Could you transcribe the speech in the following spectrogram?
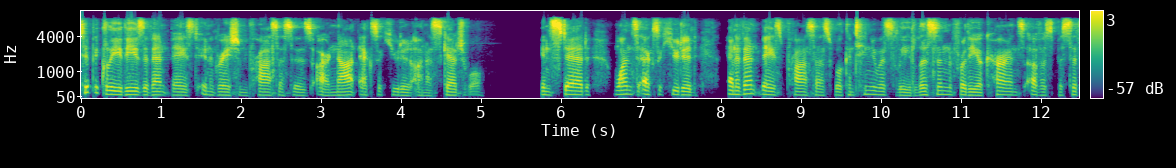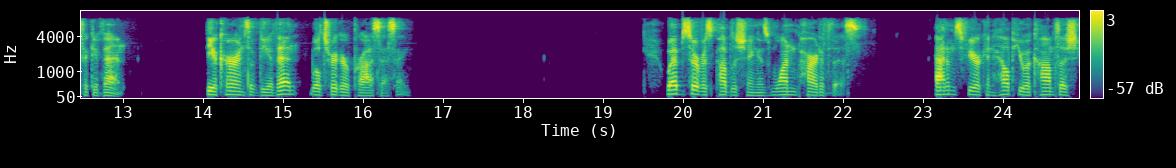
Typically, these event-based integration processes are not executed on a schedule. Instead, once executed, an event-based process will continuously listen for the occurrence of a specific event. The occurrence of the event will trigger processing. Web service publishing is one part of this. AtomSphere can help you accomplish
